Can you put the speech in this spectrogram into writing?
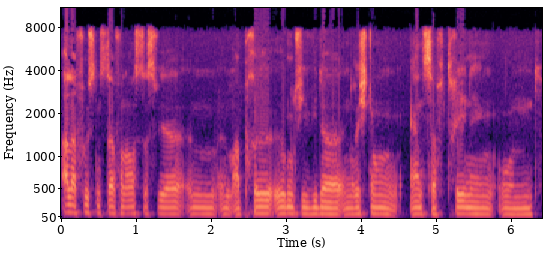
allerfrühestens davon aus, dass wir im, im April irgendwie wieder in Richtung ernsthaft Training und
